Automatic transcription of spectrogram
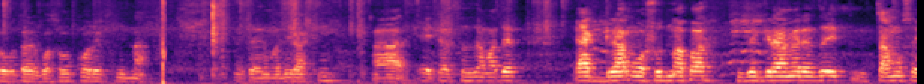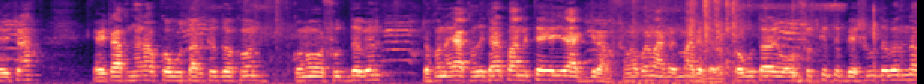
কবুতরের গোসল করে কি না এটা এর মধ্যে রাখি। আর এটা হচ্ছে যে আমাদের এক গ্রাম ওষুধ মাপার যে গ্রামের যে চামচ, এইটা। এটা আপনারা কবুতরকে যখন কোনো ওষুধ দেবেন তখন এক লিটার পানিতে এক গ্রাম। সময় মাখে মাখে দেবেন কবুতরের ওষুধ কিন্তু বেশিও দেবেন না,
